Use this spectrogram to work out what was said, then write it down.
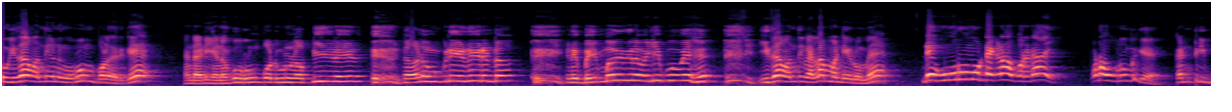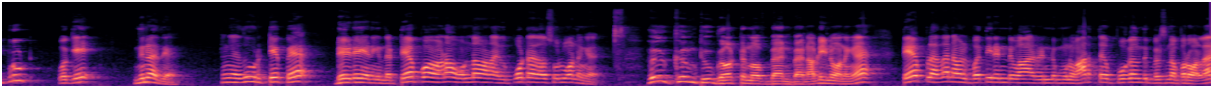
ஓ இதான் வந்து எனக்கு ரூம் போல இருக்கு. ஏன்டாடி எனக்கும் ரூம் போட்டு கொடுங்க ப்ளீஸ் நானும் இப்படி இருக்கிறேன்டா எனக்கு பயமாக இருக்கிற வெளியே போவேன் இதான் வந்து வெள்ளம் பண்ணி ரூமு டே உன் ரூம் விட்டேக்கடா போறடா போடா உன் ரூமுக்கு கண்ட்ரி ப்ரூட் ஓகே இது என்னது? நீங்கள் எதுவும் ஒரு டேப்பு டே டே எனக்கு இந்த டேப்பும் வேணாம் ஒன்றா வேணாம் இது போட்டால் ஏதாவது சொல்லுவானுங்க. Welcome to Garten of Banban அப்படின்னு வானுங்க. டேப்பில் தான் நம்மளை பற்றி ரெண்டு வா ரெண்டு மூணு வார்த்தை புகழ்ந்து பேசினா பரவாயில்ல.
